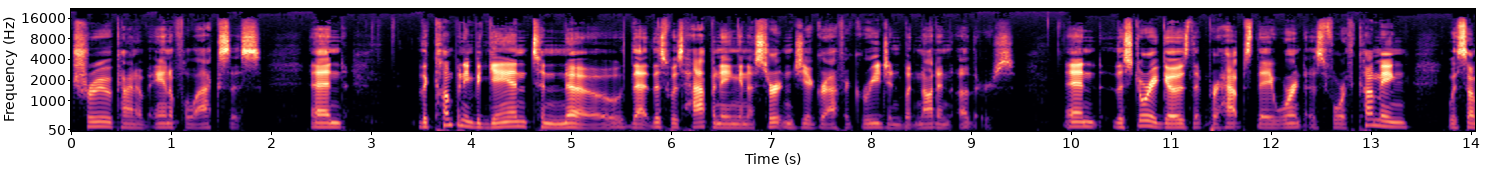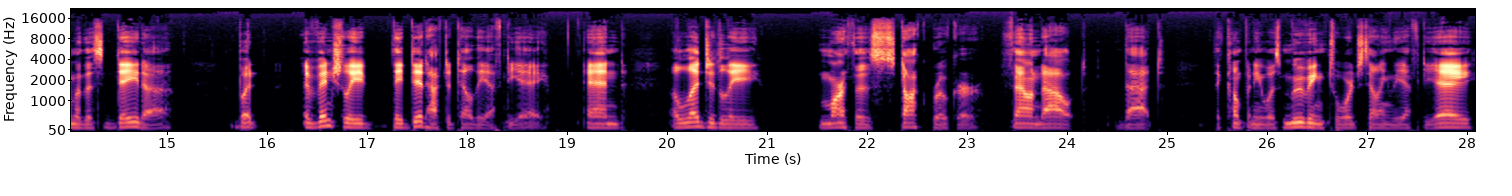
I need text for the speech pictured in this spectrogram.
true kind of anaphylaxis. And the company began to know that this was happening in a certain geographic region, but not in others. And the story goes that perhaps they weren't as forthcoming with some of this data, but eventually they did have to tell the FDA. And allegedly, Martha's stockbroker found out that the company was moving towards telling the FDA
